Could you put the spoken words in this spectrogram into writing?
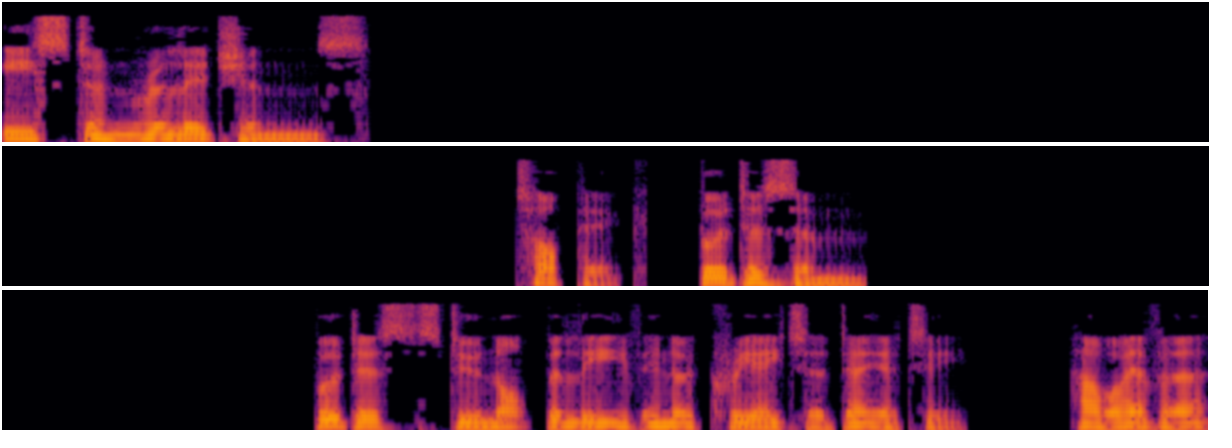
Eastern religions Topic Buddhism Buddhists do not believe in a creator deity. However,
